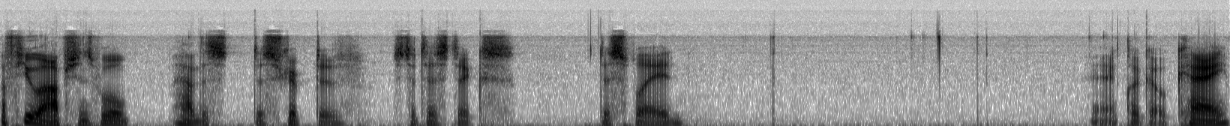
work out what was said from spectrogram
a few options. We'll have this descriptive statistics displayed. And click OK.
